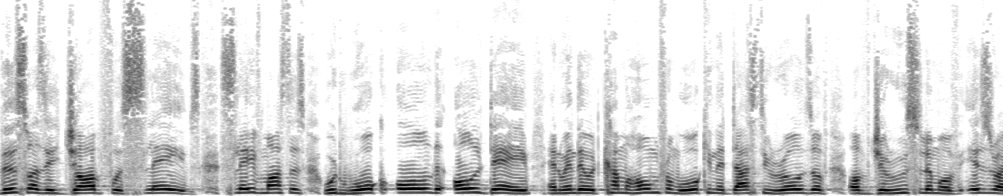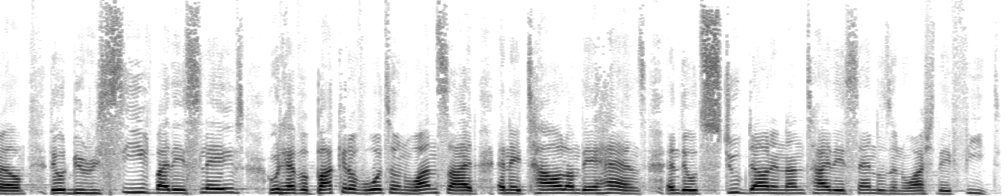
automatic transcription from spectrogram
this was a job for slaves. Slave masters would walk all, the, all day, and when they would come home from walking the dusty roads of, of Jerusalem or of Israel, they would be received by their slaves who would have a bucket of water on one side and a towel on their hands, and they would stoop down and untie their sandals and wash their feet.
